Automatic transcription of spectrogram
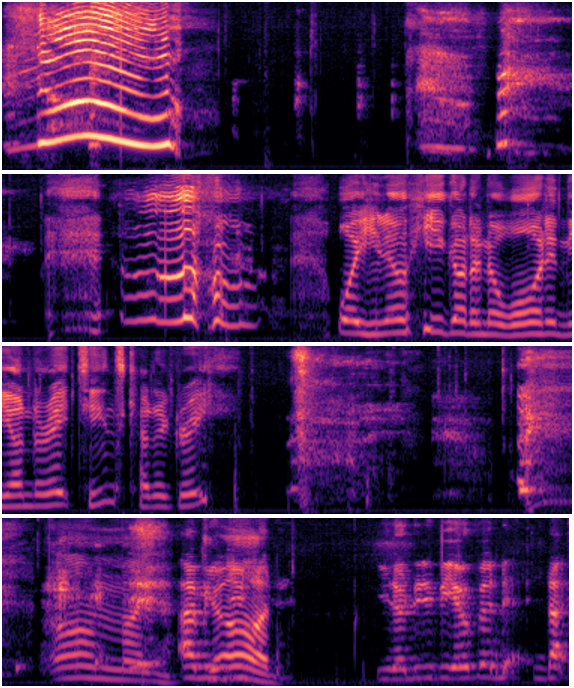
No! Oh. Well, you know, he got an award in the under 18s category. oh my I mean, god. You don't need to be over uh,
